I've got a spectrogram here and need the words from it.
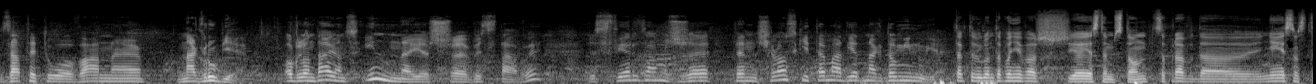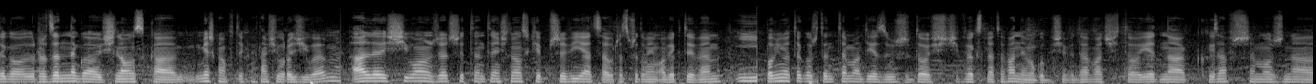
zatytułowane Na grubie. Oglądając inne jeszcze wystawy, stwierdzam, że ten śląski temat jednak dominuje. Tak to wygląda, ponieważ ja jestem stąd. Co prawda nie jestem z tego rdzennego Śląska, mieszkam w tych, tam się urodziłem, ale siłą rzeczy ten, ten Śląsk się przewija cały czas przed moim obiektywem i pomimo tego, że ten temat jest już dość wyeksploatowany, mogłoby się wydawać, to jednak zawsze można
